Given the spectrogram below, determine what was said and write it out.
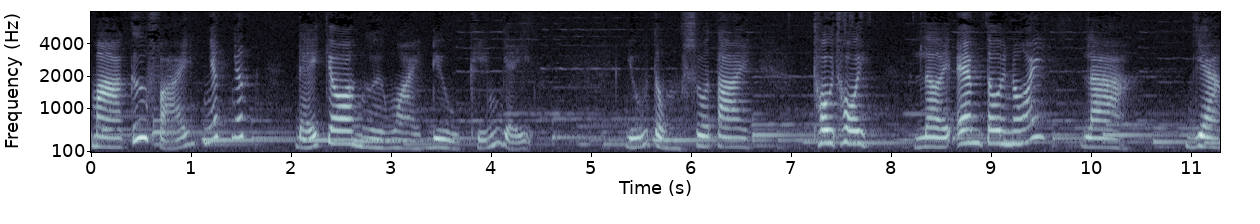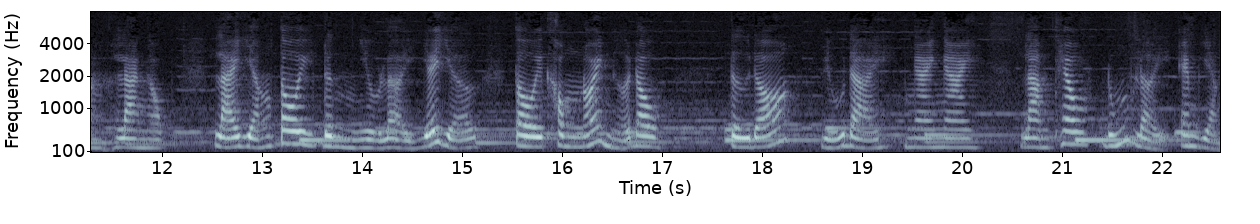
mà cứ phải nhất nhất để cho người ngoài điều khiển vậy. Vũ Tùng xua tay, thôi thôi, lời em tôi nói là vàng là ngọc, lại dặn tôi đừng nhiều lời với vợ, tôi không nói nữa đâu. Từ đó, Vũ Đại ngày ngày làm theo đúng lời em dặn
